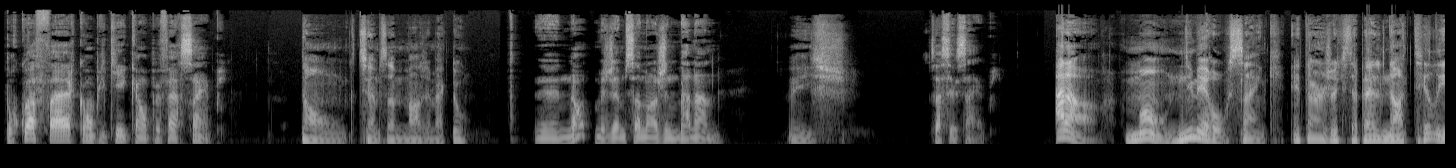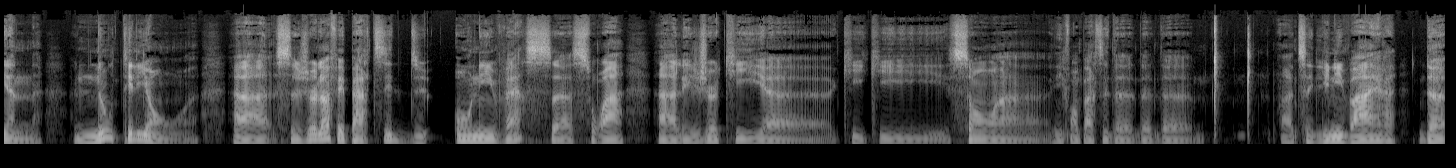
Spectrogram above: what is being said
Pourquoi faire compliqué quand on peut faire simple? Donc, tu aimes ça manger McDo? Euh, non, mais j'aime ça manger une banane. Ça, c'est simple. Alors, mon numéro 5 est un jeu qui s'appelle Nautillion. Nautillion. Euh, ce jeu-là fait partie du Universe, euh, soit euh, les jeux qui, euh, qui, qui sont, ils font partie de, de, de l'univers de,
